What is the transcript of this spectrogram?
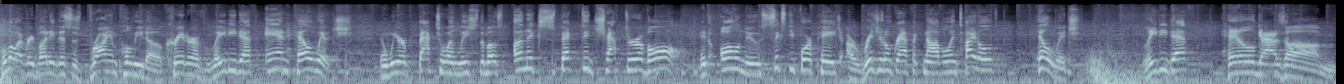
Hello, everybody. This is Brian Pulido, creator of Lady Death and Hell Witch and we are back to unleash the most unexpected chapter of all an all new 64 page original graphic novel entitled Hell Witch Lady Death Hellgasm.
